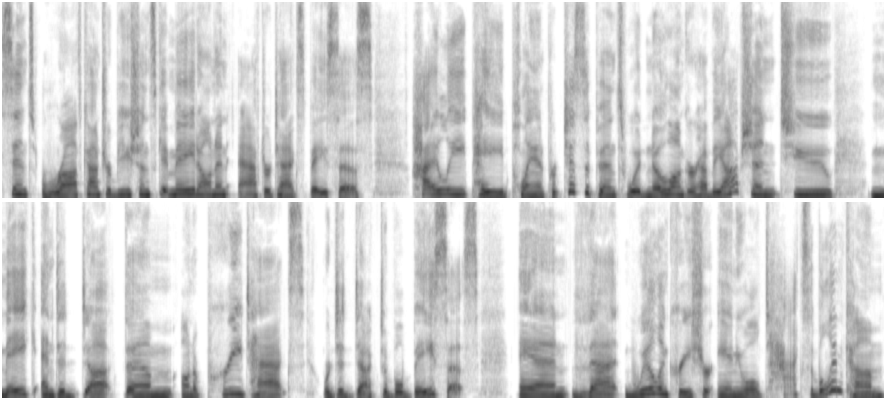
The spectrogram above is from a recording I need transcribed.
Since Roth contributions get made on an after tax basis, highly paid plan participants would no longer have the option to make and deduct them on a pre tax or deductible basis. And that will increase your annual taxable income.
